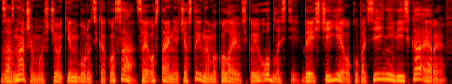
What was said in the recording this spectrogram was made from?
Зазначимо, що Кінбурнська коса це остання частина Миколаївської області, де ще є окупаційні війська РФ.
